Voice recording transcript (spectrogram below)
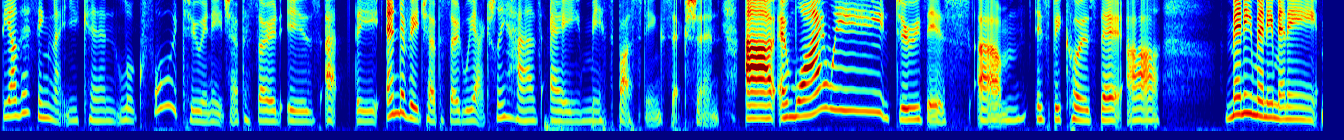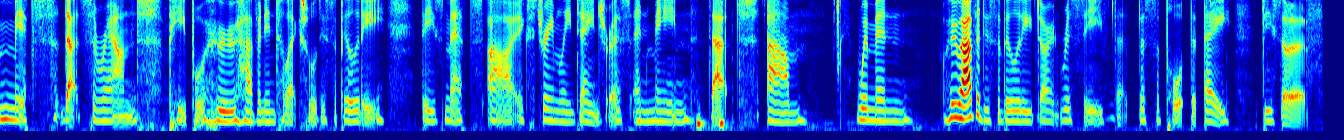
the other thing that you can look forward to in each episode is at the end of each episode, we actually have a myth busting section. Uh, and why we do this um, is because there are many, many, many myths that surround people who have an intellectual disability. These myths are extremely dangerous and mean that um, women who have a disability don't receive the, the support that they deserve.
